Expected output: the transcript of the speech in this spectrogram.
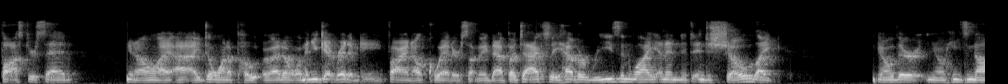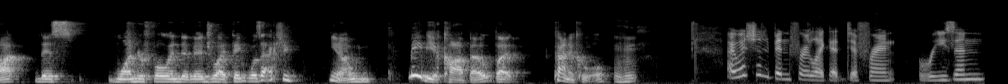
Foster said, you know, I- I, I don't want to post, or I don't, want, and then you get rid of me, fine, I'll quit or something like that. But to actually have a reason why, and and, and to show like, you know, there, you know, he's not this wonderful individual. I think was actually, you know, maybe a cop out, but kind of cool. Mm-hmm. I wish it had been for like a different reason.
